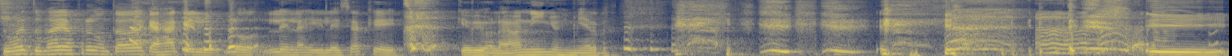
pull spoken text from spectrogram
Tú, me, tú me habías preguntado de que, ajá, que lo- en las iglesias que, que violaban niños y mierda. y,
